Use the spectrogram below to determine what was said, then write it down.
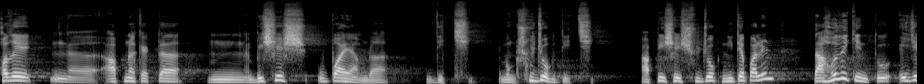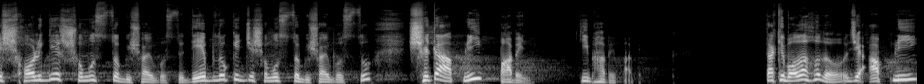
ফলে আপনাকে একটা বিশেষ উপায় আমরা দিচ্ছি এবং সুযোগ দিচ্ছি। আপনি সেই সুযোগ নিতে পারেন, তাহলে কিন্তু এই যে স্বর্গের সমস্ত বিষয়বস্তু, দেবলোকের যে সমস্ত বিষয়বস্তু, সেটা আপনি পাবেন। কীভাবে পাবেন? তাকে বলা হলো যে, আপনি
